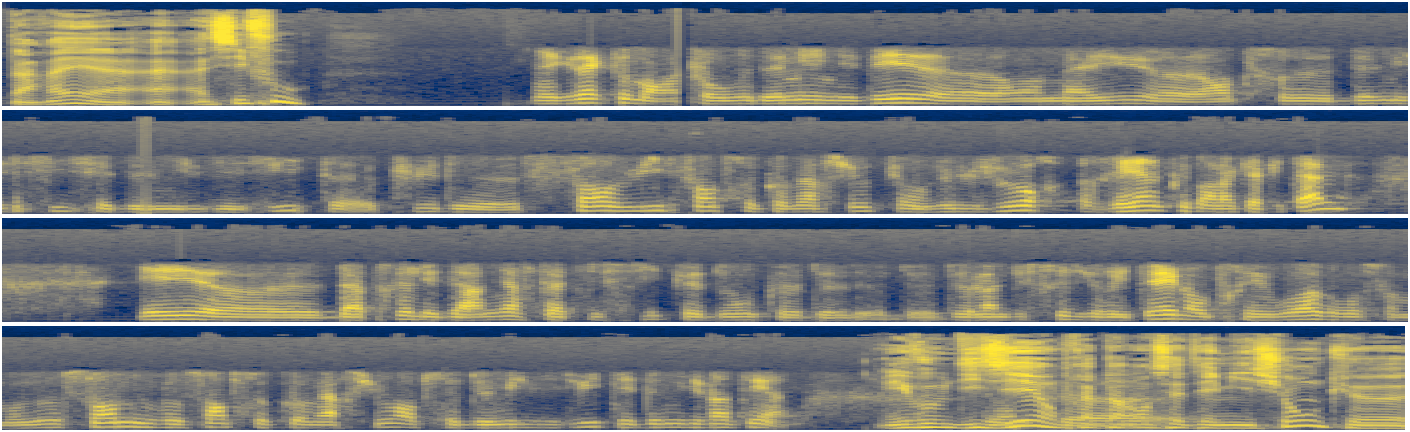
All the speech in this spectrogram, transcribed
paraît assez fou. Exactement. Pour vous donner une idée, on a eu entre 2006 et 2018 plus de 108 centres commerciaux qui ont vu le jour rien que dans la capitale. Et euh, d'après les dernières statistiques donc de, de, de l'industrie du retail, on prévoit grosso modo 100 nouveaux centres commerciaux entre 2018 et 2021. Et vous me disiez en préparant euh, cette émission que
